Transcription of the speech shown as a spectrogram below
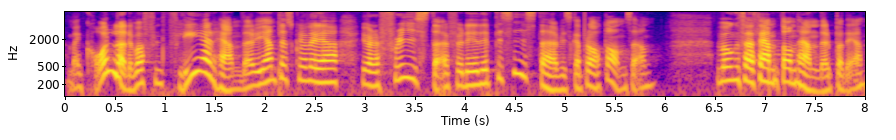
Men kolla, det var fler händer. Egentligen skulle jag vilja göra freeze där, för det är precis det här vi ska prata om sen. Det var ungefär 15 händer på det.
